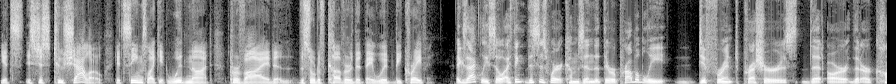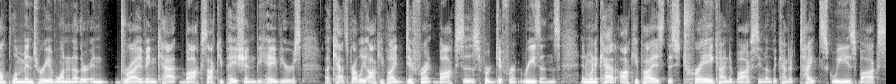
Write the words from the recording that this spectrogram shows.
It's it's just too shallow. It seems like it would not provide the sort of cover that they would be craving. Exactly. So I think this is where it comes in that there are probably different pressures that are that are complementary of one another in driving cat box occupation behaviors. A cats probably occupy different boxes for different reasons. And when a cat occupies this tray kind of box, you know, the kind of tight squeeze box,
